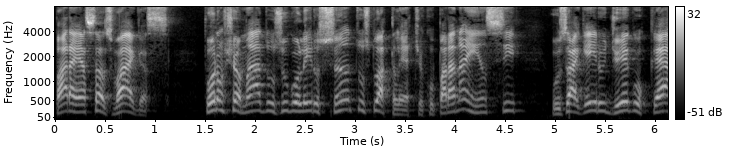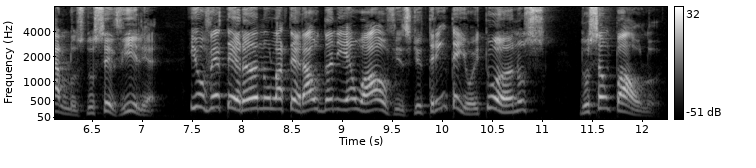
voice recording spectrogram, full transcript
Para essas vagas, foram chamados o goleiro Santos, do Atlético Paranaense, o zagueiro Diego Carlos, do Sevilha, e o veterano lateral Daniel Alves, de 38 anos, do São Paulo.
